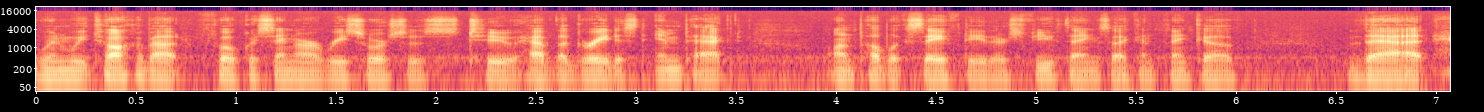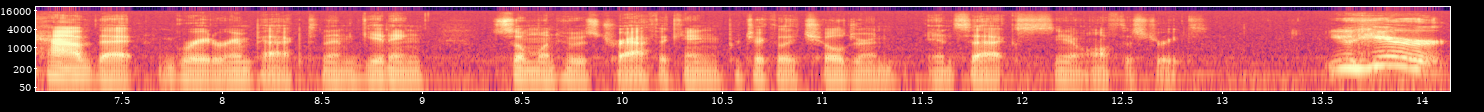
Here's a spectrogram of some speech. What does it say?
when we talk about focusing our resources to have the greatest impact on public safety there's few things i can think of that have that greater impact than getting someone who is trafficking particularly children in sex you know off the streets you hear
